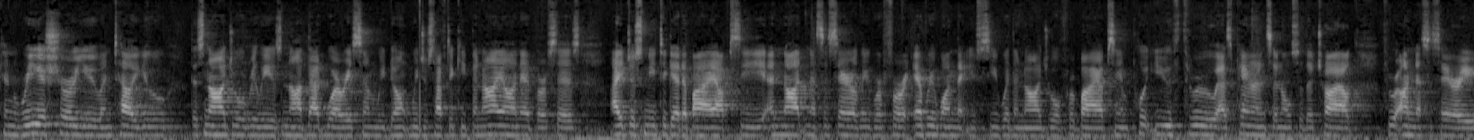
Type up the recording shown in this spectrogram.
can reassure you and tell you this nodule really is not that worrisome. We don't. We just have to keep an eye on it. Versus I just need to get a biopsy and not necessarily refer everyone that you see with a nodule for biopsy and put you through as parents and also the child through unnecessary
